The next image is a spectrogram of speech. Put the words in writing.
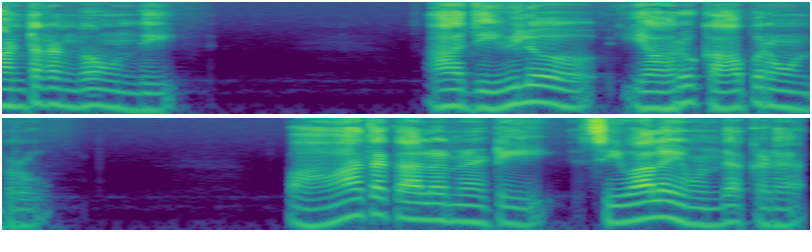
పంటరంగం ఉంది. ఆ దీవిలో ఎవరు కాపురం ఉండరు. పాతకాలం నాటి శివాలయం ఉంది అక్కడ.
